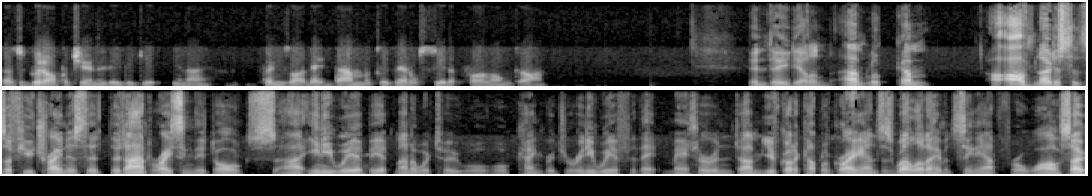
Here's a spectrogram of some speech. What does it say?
So it's a good opportunity to get you know things like that done because that'll set it for a long time. Indeed, Alan. Um, look, um, I've noticed there's a few trainers that, that aren't racing their dogs uh, anywhere, be it Manawatu or, or, Cambridge or anywhere for that matter. And um, you've got a couple of greyhounds as well that I haven't seen out for a while. So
